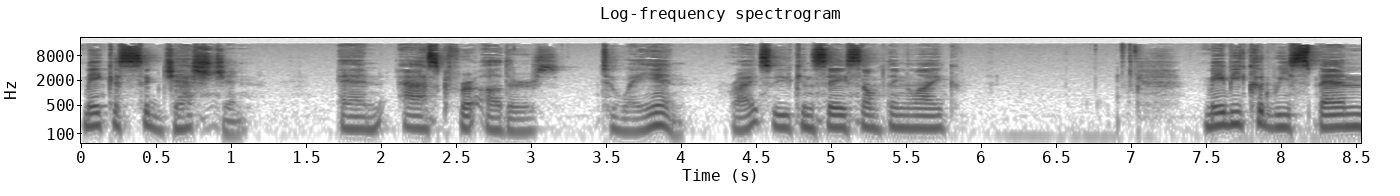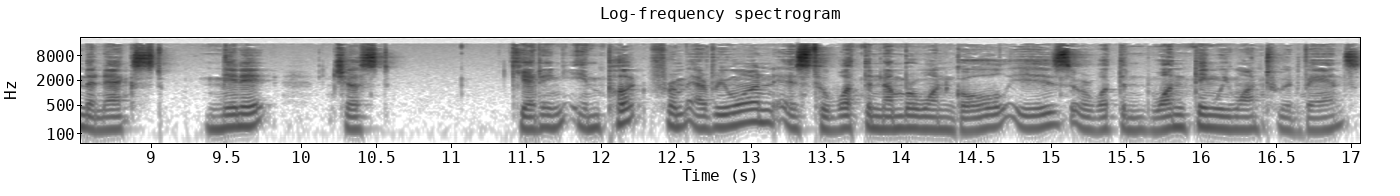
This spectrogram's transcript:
make a suggestion and ask for others to weigh in, right? So you can say something like, maybe could we spend the next minute just getting input from everyone as to what the number one goal is or what the one thing we want to advance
